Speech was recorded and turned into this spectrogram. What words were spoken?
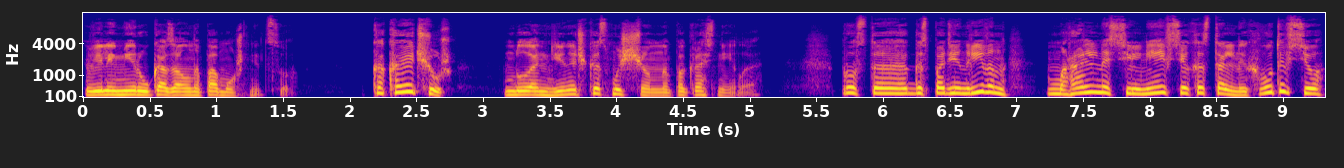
Велимир указал на помощницу. «Какая чушь!» Блондиночка смущенно покраснела. Просто господин Ривен морально сильнее всех остальных, вот и все».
